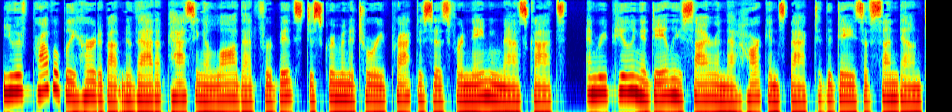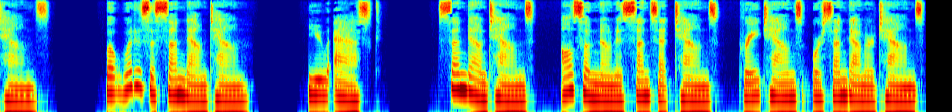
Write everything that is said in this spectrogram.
You have probably heard about Nevada passing a law that forbids discriminatory practices for naming mascots and repealing a daily siren that harkens back to the days of sundown towns. But what is a sundown town? You ask. Sundown towns, also known as sunset towns, gray towns, or sundowner towns,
